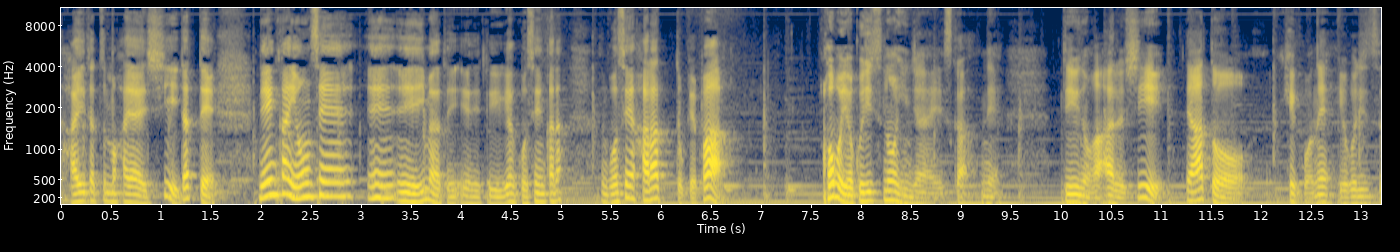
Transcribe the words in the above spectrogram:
配達も早いし。だって年間4000円、今だと、えー、約5000円かな？5000円払っとけばほぼ翌日納品じゃないですか。ね。っていうのがあるしであと結構ね翌日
